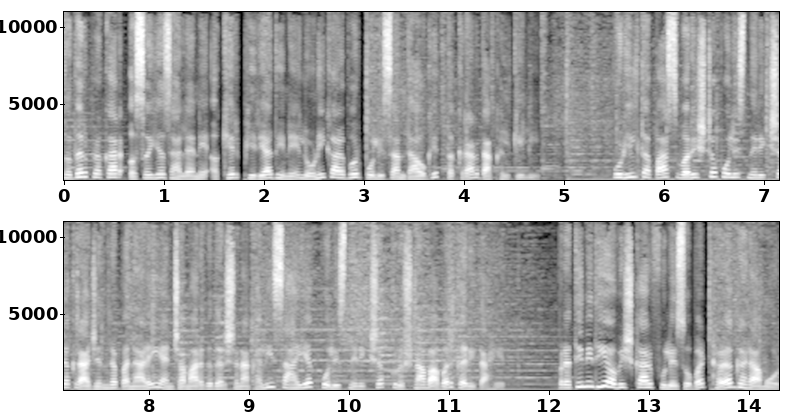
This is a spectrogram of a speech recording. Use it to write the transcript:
सदर प्रकार असह्य झाल्याने अखेर फिर्यादीने लोणी काळभोर पोलिसांत धाव घेत तक्रार दाखल केली. पुढील तपास वरिष्ठ पोलीस निरीक्षक राजेंद्र पन्हाळे यांच्या मार्गदर्शनाखाली सहाय्यक पोलीस निरीक्षक कृष्णा बाबर करीत आहेत. प्रतिनिधी अविष्कार फुलेसोबत ठळक घडामोड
